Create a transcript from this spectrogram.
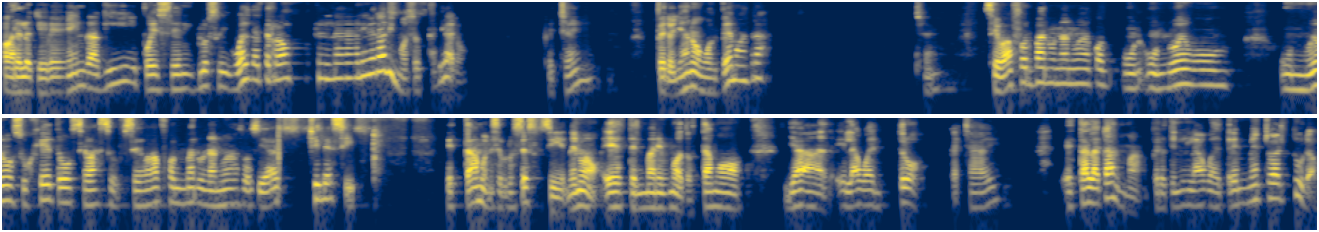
Ahora, lo que venga aquí puede ser incluso igual de aterrador que el neoliberalismo, eso está claro. Pero ya no volvemos atrás se va a formar una nueva, un, nuevo, un nuevo sujeto, se va, se va a formar una nueva sociedad. Chile sí. Estamos en ese proceso, sí, de nuevo, este es el maremoto, estamos, ya el agua entró, ¿cachai? Está la calma, pero tiene el agua de 3 metros de altura,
